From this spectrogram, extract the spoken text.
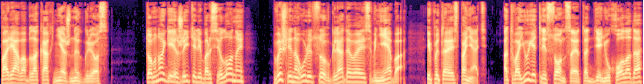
паря в облаках нежных грез, то многие жители Барселоны вышли на улицу, вглядываясь в небо и пытаясь понять, отвоюет ли солнце этот день у холода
